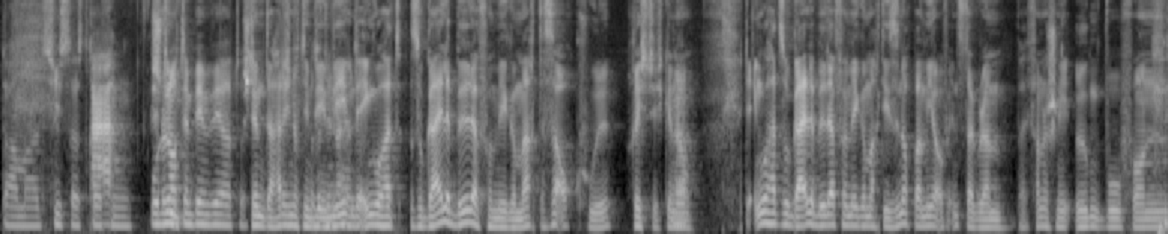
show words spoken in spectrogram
Damals hieß das Treffen. Ah, Wo du stimmt. noch den BMW hattest. Stimmt, da hatte ich noch den Also den BMW und der. Ingo hat so geile Bilder von mir gemacht. Das ist auch cool. Richtig, genau. Ja. Der Ingo hat so geile Bilder von mir gemacht. Die sind auch bei mir auf Instagram. Bei Pfanne Schnee irgendwo von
